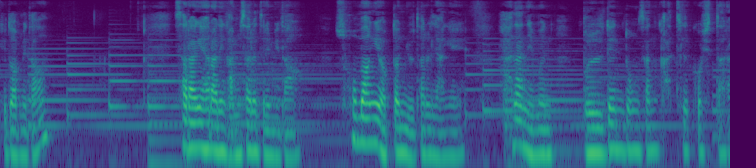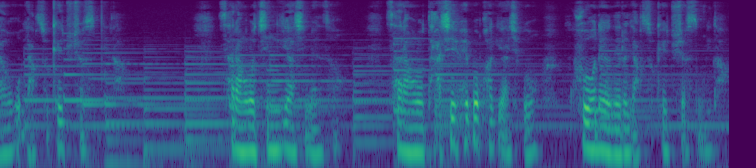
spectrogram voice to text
기도합니다. 사랑의 하나님 감사를 드립니다. 소망이 없던 유다를 향해 하나님은 물된 동산 같을 것이다 라고 약속해 주셨습니다. 사랑으로 징계하시면서 사랑으로 다시 회복하게 하시고 구원의 은혜를 약속해 주셨습니다.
